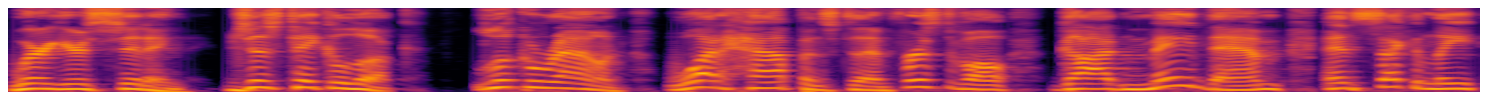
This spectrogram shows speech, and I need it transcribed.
where you're sitting. Just take a look. Look around. What happens to them? First of all, God made them. And secondly,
